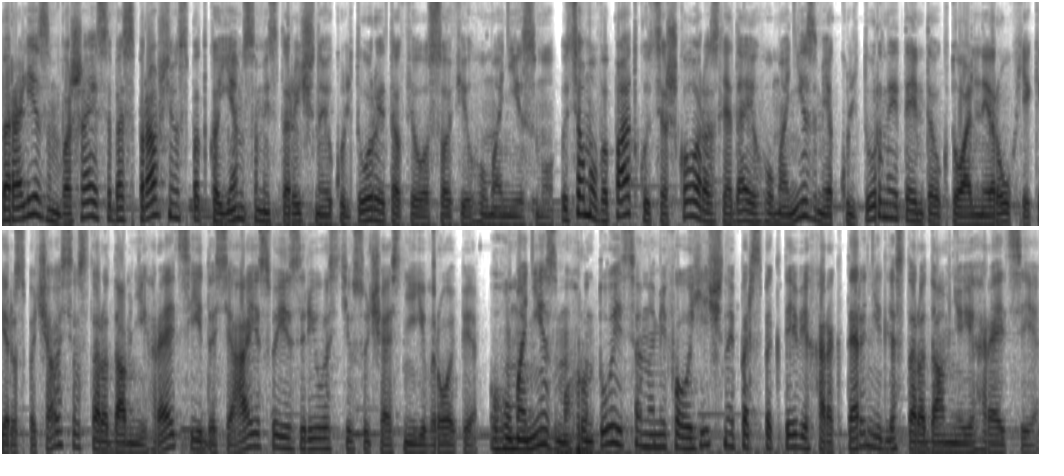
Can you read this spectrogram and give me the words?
лібералізм вважає себе справжнім спадкоємцем історичної культури та філософії гуманізму. У цьому випадку ця школа розглядає гуманізм як культурний та інтелектуальний рух, який розпочався в стародавній Греції і досягає своєї зрілості в сучасній Європі. Гуманізм ґрунтується на міфологічній перспективі, характерній для стародавньої Греції.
